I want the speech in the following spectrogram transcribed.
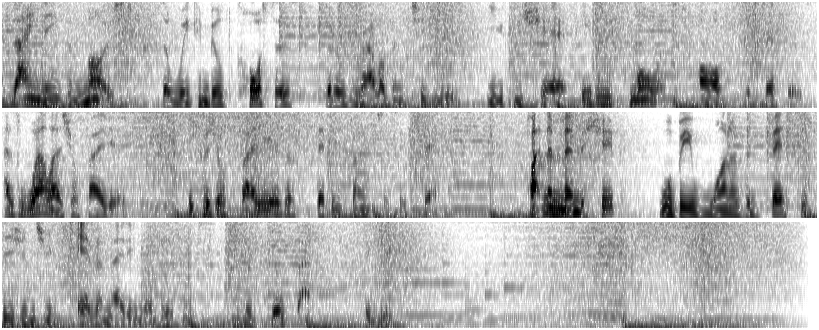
they need the most so we can build courses that are relevant to you. You can share even the smallest of successes as well as your failures because your failures are stepping stones to success. Platinum membership will be one of the best decisions you've ever made in your business. We've built that for you.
